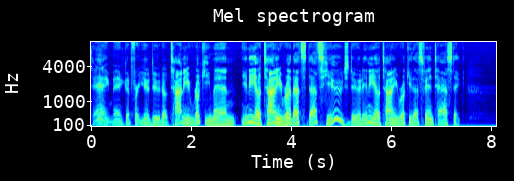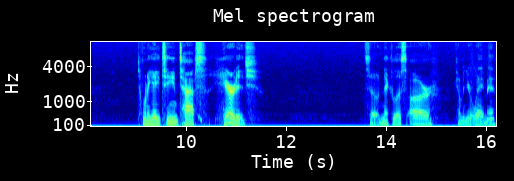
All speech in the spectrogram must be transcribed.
Dang, man. Good for you, dude. Ohtani rookie, man. Any Ohtani rookie. That's that's huge, dude. Any Ohtani rookie. That's fantastic. 2018 Topps Heritage. So Nicholas R. coming your way, man.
